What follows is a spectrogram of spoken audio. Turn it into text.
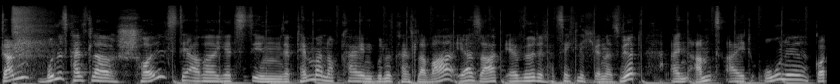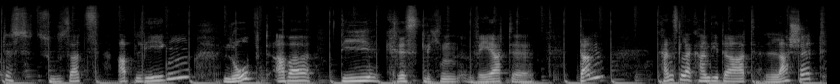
Dann Bundeskanzler Scholz, der aber jetzt im September noch kein Bundeskanzler war. Er sagt, er würde tatsächlich, wenn es wird, einen Amtseid ohne Gotteszusatz ablegen, lobt aber die christlichen Werte. Dann Kanzlerkandidat Laschet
